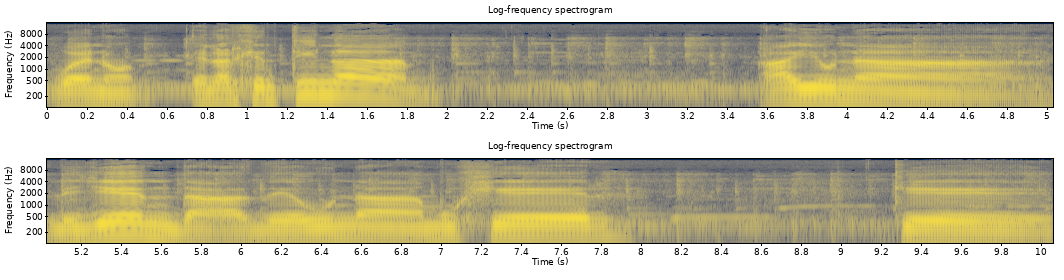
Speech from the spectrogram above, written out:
Bueno, en Argentina hay una leyenda de una mujer que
